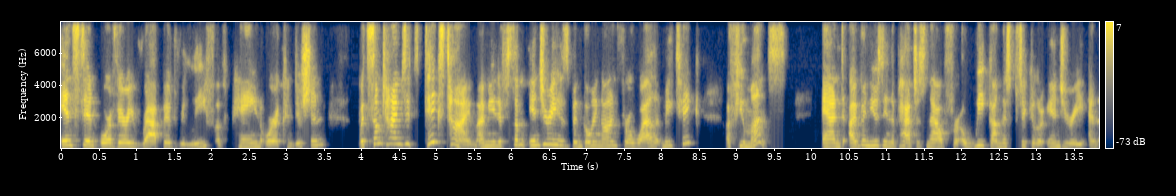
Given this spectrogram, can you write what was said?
instant or very rapid relief of pain or a condition. But sometimes it takes time. I mean, if some injury has been going on for a while, it may take a few months. And I've been using the patches now for a week on this particular injury, and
